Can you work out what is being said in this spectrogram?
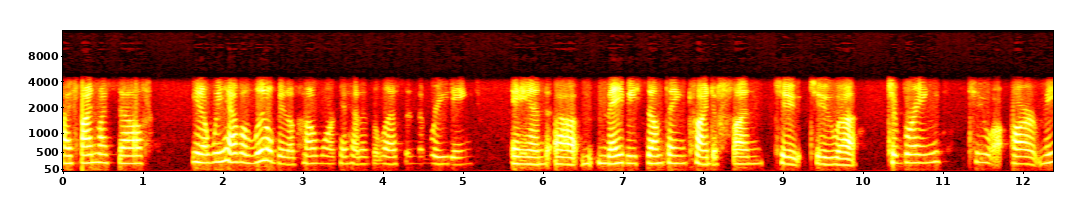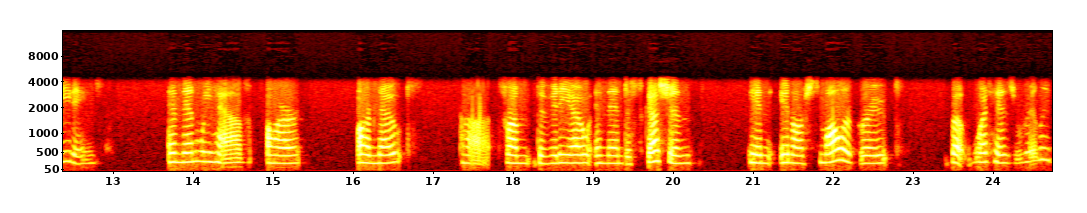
I find myself – you know, we have a little bit of homework ahead of the lesson, the reading, and uh, maybe something kind of fun to to uh, to bring to our meetings, and then we have our our notes uh, from the video, and then discussions in in our smaller groups. But what has really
